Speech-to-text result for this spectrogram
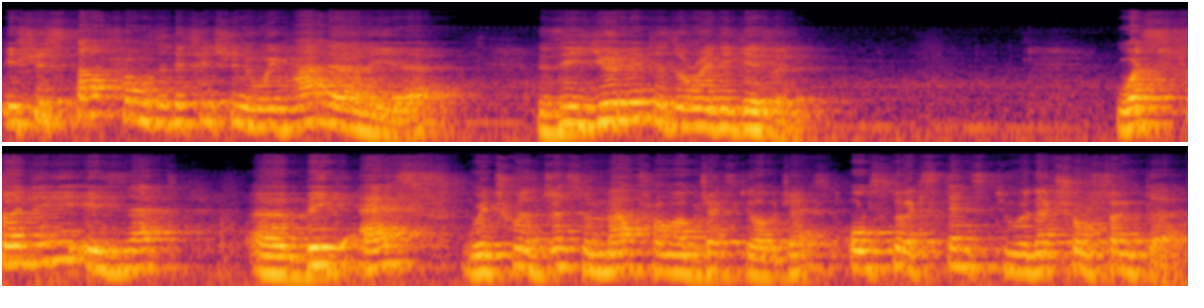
if you start from the definition we had earlier, the unit is already given. What's funny is that uh, big F, which was just a map from objects to objects, also extends to an actual functor.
